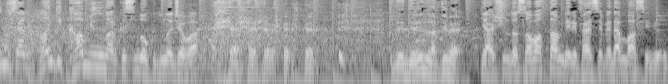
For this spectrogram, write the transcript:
Bunu sen hangi kamyonun arkasında okudun acaba? Dedirin laf değil mi? Ya şurada sabahtan beri felsefeden bahsediyorum.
